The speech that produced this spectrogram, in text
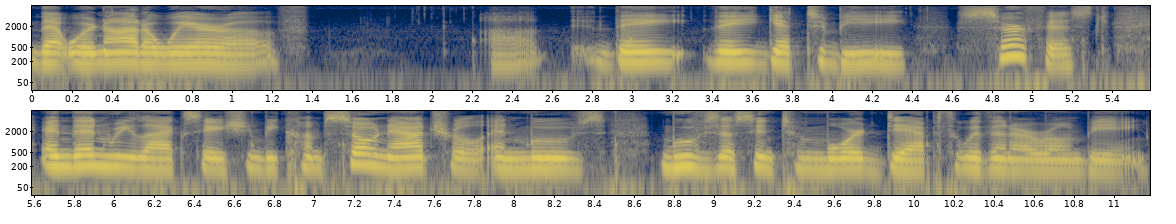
that we're not aware of, uh, they they get to be surfaced, and then relaxation becomes so natural and moves moves us into more depth within our own being.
